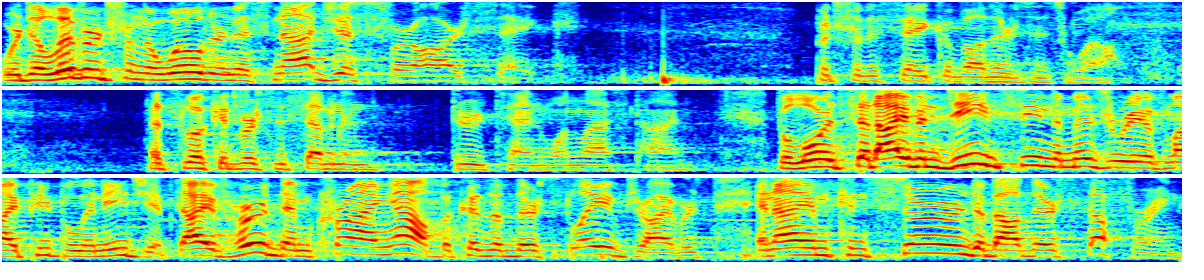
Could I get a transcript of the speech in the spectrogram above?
We're delivered from the wilderness not just for our sake, but for the sake of others as well. Let's look at verses 7 and through 10 one last time. The Lord said, I have indeed seen the misery of my people in Egypt. I have heard them crying out because of their slave drivers, and I am concerned about their suffering.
